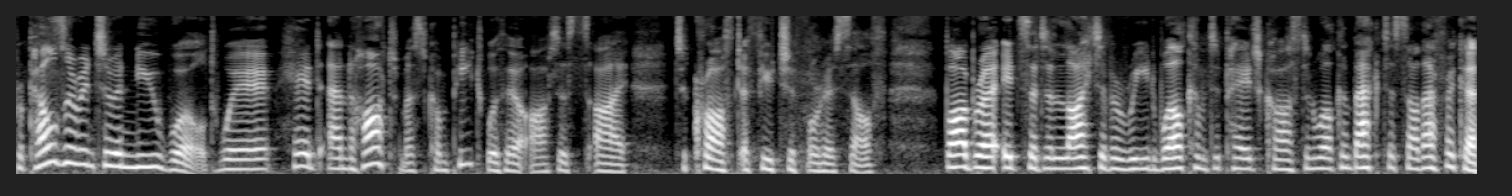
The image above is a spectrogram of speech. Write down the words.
propels her into a new world where head and heart must compete with her artist's eye to craft a future for herself. Barbara, it's a delight of a read. Welcome to Pagecast and welcome back to South Africa.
